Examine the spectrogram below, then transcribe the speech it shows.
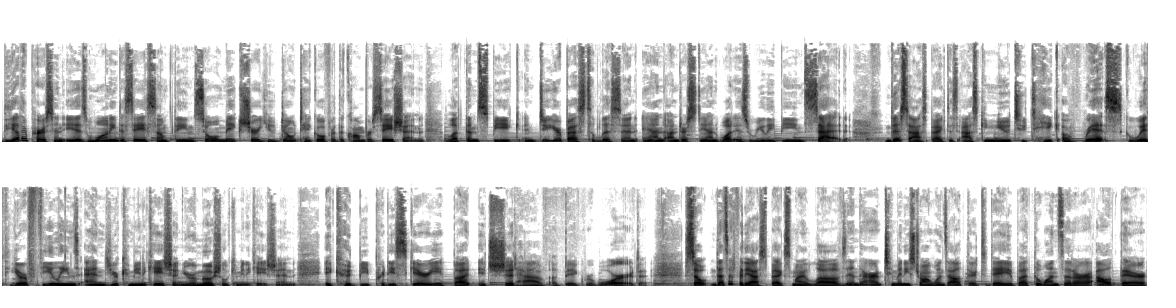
The other person is wanting to say something, so make sure you don't take over the conversation. Let them speak and do your best to listen and understand what is really being said. This aspect is asking you to take a risk with your feelings and your communication, your emotional communication. It could be pretty scary, but it should have a big reward. So that's it for the aspects, my loves, and there aren't too many strong ones out there today, but the ones that are out there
